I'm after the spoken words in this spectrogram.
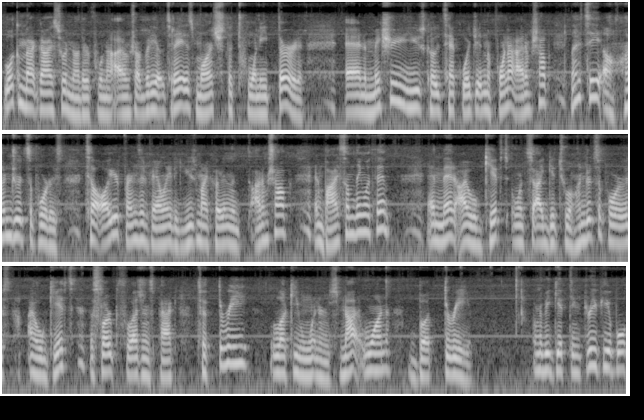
Welcome back guys to another Fortnite item shop video. Today is March the 23rd and make sure you use code TechWidget in the Fortnite item shop. Let's say a hundred supporters. Tell all your friends and family to use my code in the item shop and buy something with it. And then I will gift, once I get to 100 supporters, I will gift the Slurp Legends pack to three lucky winners. Not one, but three. I'm going to be gifting three people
